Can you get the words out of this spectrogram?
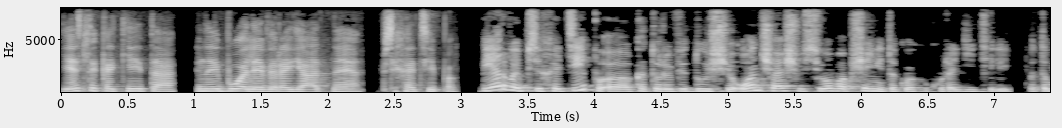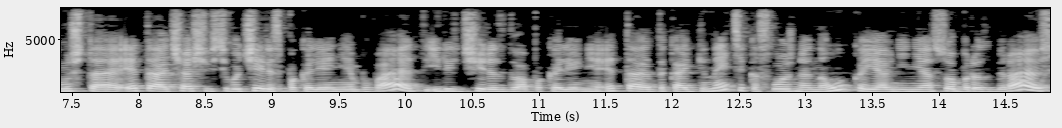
Есть ли какие-то наиболее вероятные психотипы? Первый психотип, э, который ведущий, он чаще всего вообще не такой, как у родителей, потому что это чаще всего через поколение бывает или через два поколения. Это такая генетика, сложная наука, я в ней не особо разбираюсь.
